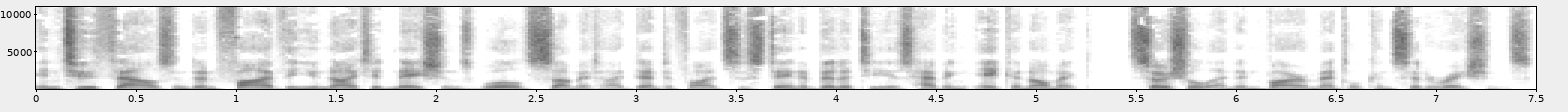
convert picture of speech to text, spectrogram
In 2005, the United Nations World Summit identified sustainability as having economic, social, and environmental considerations.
